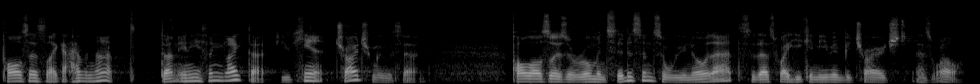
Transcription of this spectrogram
Paul says, like, I have not done anything like that. You can't charge me with that. Paul also is a Roman citizen, so we know that. So that's why he can even be charged as well.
